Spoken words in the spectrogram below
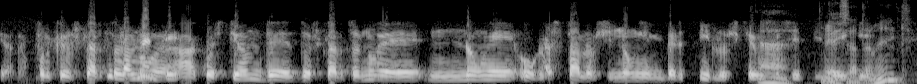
Claro, porque os cartos Totalmente. non, a cuestión de, dos cartos non é, non é o gastalos, senón invertilos, que é o ah, que se pide Exactamente.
